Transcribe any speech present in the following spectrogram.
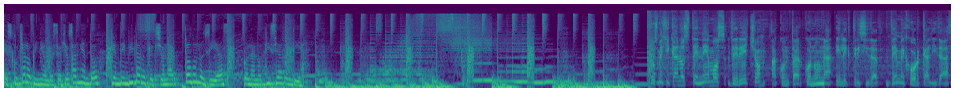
Escucha la opinión de Sergio Sarmiento, quien te invita a reflexionar todos los días con la noticia del día. Los mexicanos tenemos derecho a contar con una electricidad de mejor calidad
